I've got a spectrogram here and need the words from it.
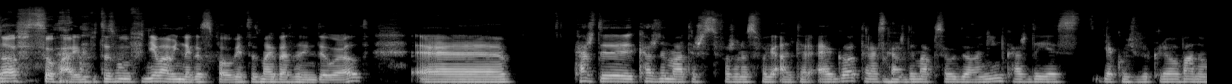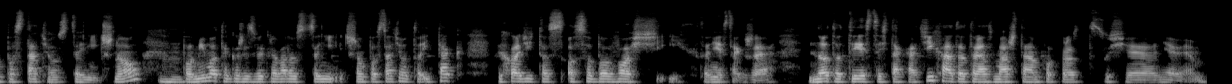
no słuchaj, to jest, nie mam innego zespołu, więc to jest My Best Band in the World. E, każdy, każdy ma też stworzone swoje alter ego, teraz Mhm. każdy ma pseudonim, każdy jest jakąś wykreowaną postacią sceniczną. Mhm. Pomimo tego, że jest wykreowaną sceniczną postacią, to i tak wychodzi to z osobowości ich. To nie jest tak, że no to ty jesteś taka cicha, to teraz masz tam po prostu się, nie wiem,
